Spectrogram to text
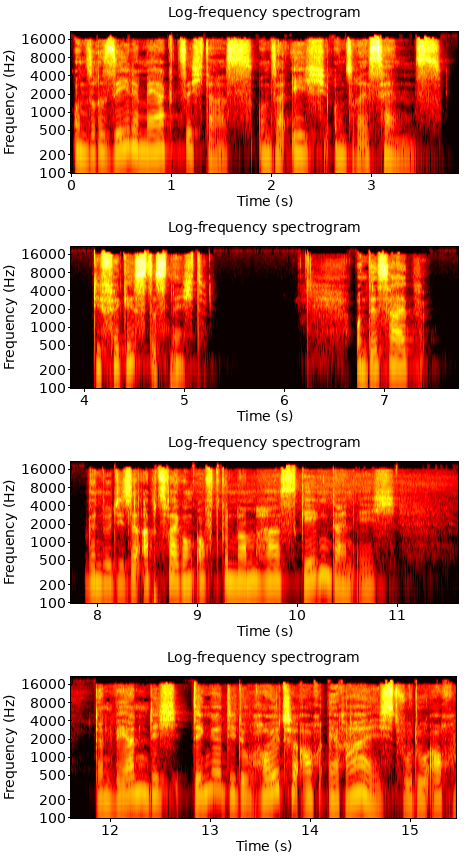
unsere Seele merkt sich das, unser Ich, unsere Essenz. Die vergisst es nicht. Und deshalb, wenn du diese Abzweigung oft genommen hast gegen dein Ich, dann werden dich Dinge, die du heute auch erreichst, wo du auch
